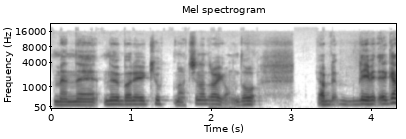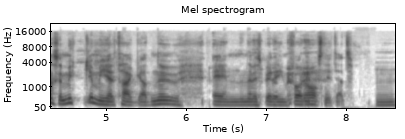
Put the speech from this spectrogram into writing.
Men eh, nu börjar ju cupmatcherna dra igång. Då, jag har blivit ganska mycket mer taggad nu än när vi spelade in förra avsnittet. Mm.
